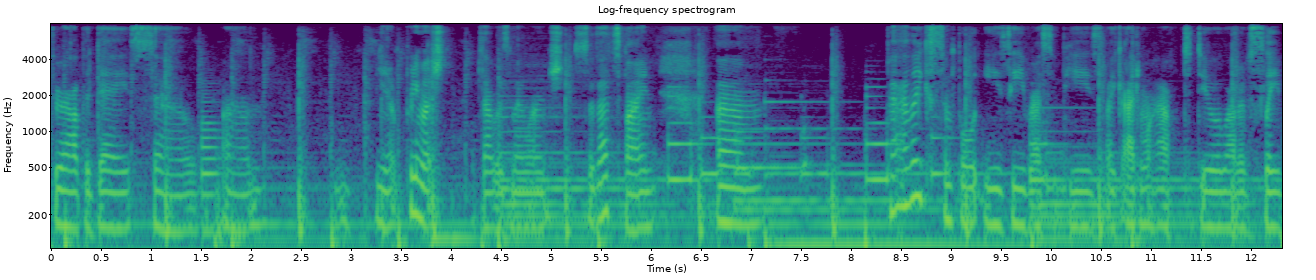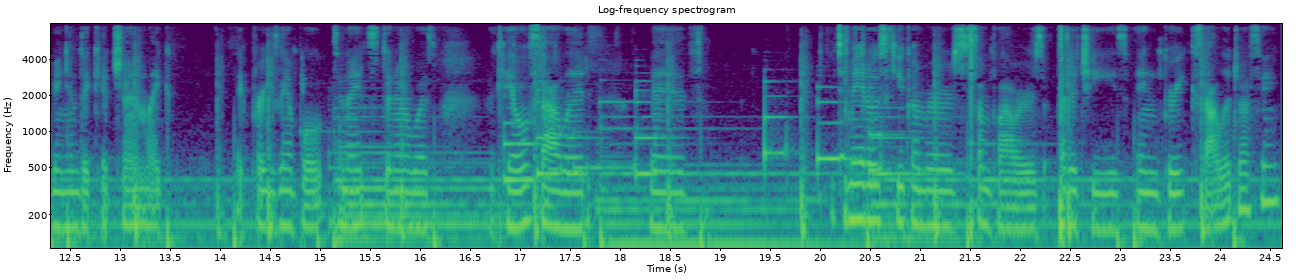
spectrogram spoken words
throughout the day, so um, you know, pretty much that was my lunch, so that's fine. Um, but I like simple, easy recipes. Like I don't have to do a lot of slaving in the kitchen. Like, like for example, tonight's dinner was a kale salad with tomatoes, cucumbers, sunflowers, feta cheese, and Greek salad dressing.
